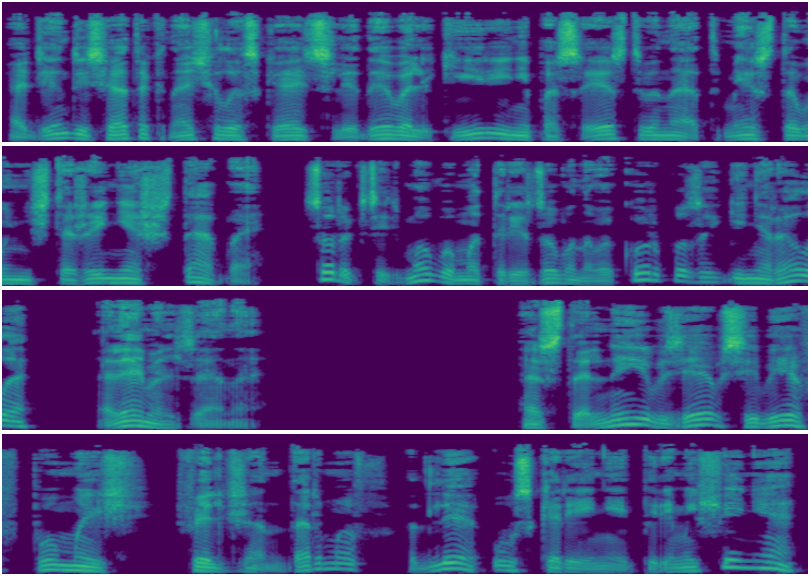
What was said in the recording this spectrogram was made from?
Один десяток начал искать следы Валькирии непосредственно от места уничтожения штаба 47-го моторизованного корпуса генерала Лемельзена. Остальные, взяв себе в помощь фельджандармов для ускорения перемещения,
